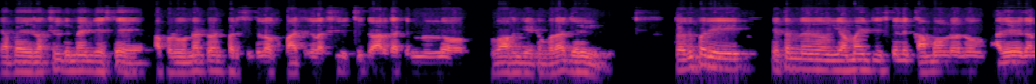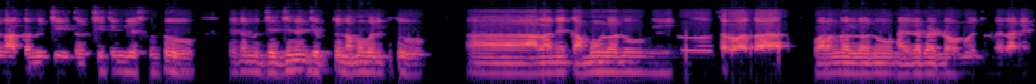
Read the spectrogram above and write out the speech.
డెబ్బై లక్షలు డిమాండ్ చేస్తే అప్పుడు ఉన్నటువంటి పరిస్థితిలో ఒక పాతిక లక్షలు ఇచ్చి ద్వారకా తిరుమలలో వివాహం చేయడం కూడా జరిగింది. తదుపరి ఇతను ఈ అమ్మాయిని తీసుకెళ్ళి ఖమ్మంలోను అదేవిధంగా అక్కడి నుంచి ఇతను చీటింగ్ చేసుకుంటూ ఇతను జడ్జిని చెప్తూ నమ్మబలుకుతూ అలానే ఖమ్మంలోను వీళ్ళు తర్వాత వరంగల్లోను హైదరాబాద్లోను ఇతని మీద అనేక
